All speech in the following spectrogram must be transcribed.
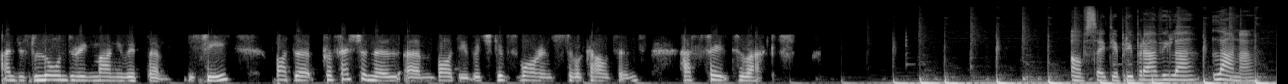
and is laundering money with them, you see. But the professional um, body, which gives warrants to accountants, has failed to act. Offside je pripravila Lana.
